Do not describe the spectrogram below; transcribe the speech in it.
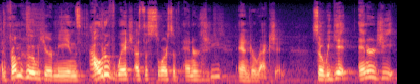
and from whom here means out of which as the source of energy and direction. So we get energy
